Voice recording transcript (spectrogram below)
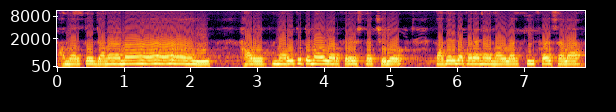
আমার তো জানা নাই। হারুত, মারুত তো মাওলার ফেরেস্তা ছিল। তাদের ব্যাপারে আমার মাওলার কি ফয়সালা?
